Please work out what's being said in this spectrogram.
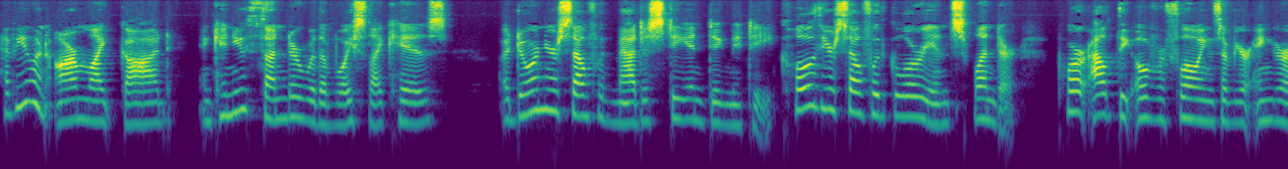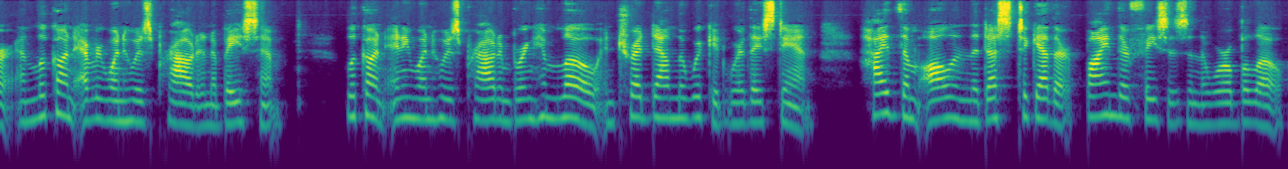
Have you an arm like God, and can you thunder with a voice like his? Adorn yourself with majesty and dignity. Clothe yourself with glory and splendor. Pour out the overflowings of your anger and look on everyone who is proud and abase him. Look on anyone who is proud and bring him low, and tread down the wicked where they stand. Hide them all in the dust together, bind their faces in the world below.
